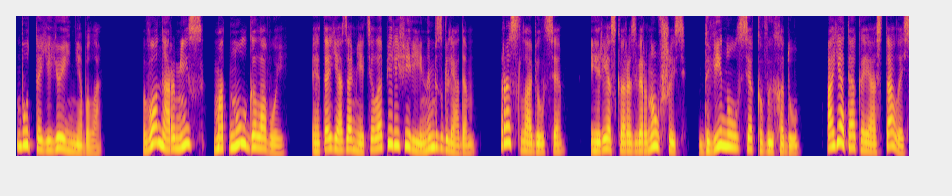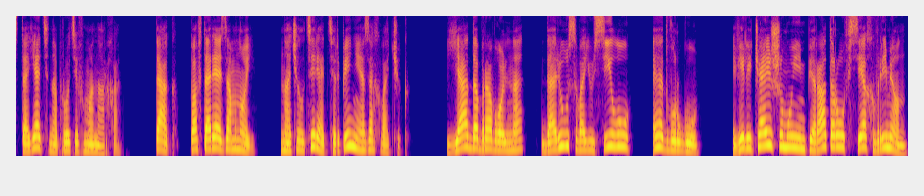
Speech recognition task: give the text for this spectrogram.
будто ее и не было. Вон Армис мотнул головой. Это я заметила периферийным взглядом. Расслабился и, резко развернувшись, двинулся к выходу. А я так и осталась стоять напротив монарха. «Так, повторяй за мной!» Начал терять терпение захватчик. «Я добровольно дарю свою силу Эдвургу, величайшему императору всех времен».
